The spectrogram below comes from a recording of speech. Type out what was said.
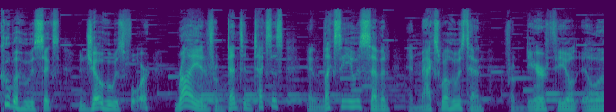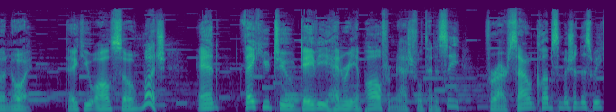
Cuba, who is six, Joe, who is four, Ryan from Denton, Texas, and Lexi, who is seven, and Maxwell, who is 10, from Deerfield, Illinois. Thank you all so much. And thank you to Davey, Henry, and Paul from Nashville, Tennessee for our Sound Club submission this week.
